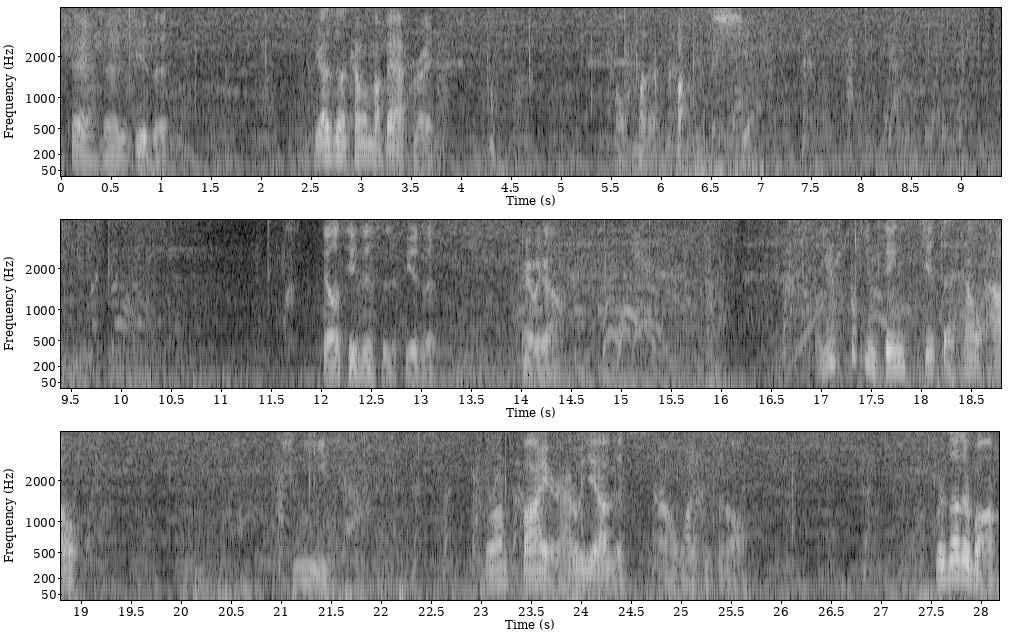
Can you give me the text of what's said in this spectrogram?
Okay, I'm gonna defuse it. You guys gonna cover my back, right? Oh, motherfucking shit. Yeah, let's use this to defuse it. There we go. You fucking things get the hell out? Jeez. We're on fire. How do we get out of this? I don't like this at all. Where's the other bomb?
